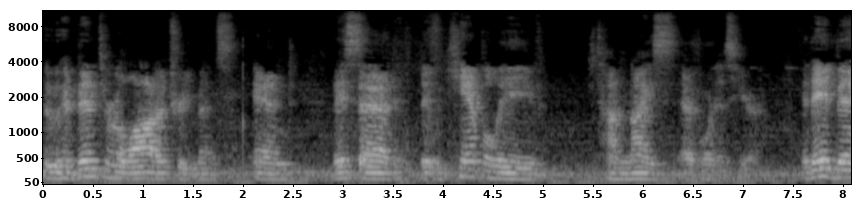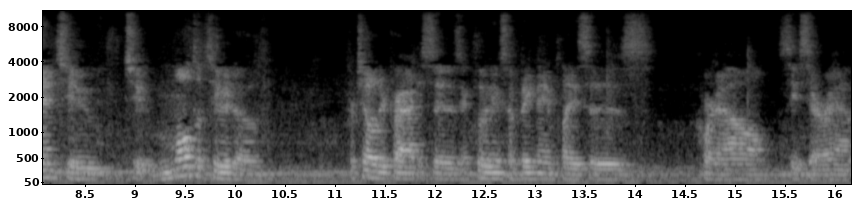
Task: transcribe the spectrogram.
who had been through a lot of treatments, and they said that we can't believe just how nice everyone is here. That they had been to to multitude of fertility practices, including some big name places, Cornell, CCRM,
